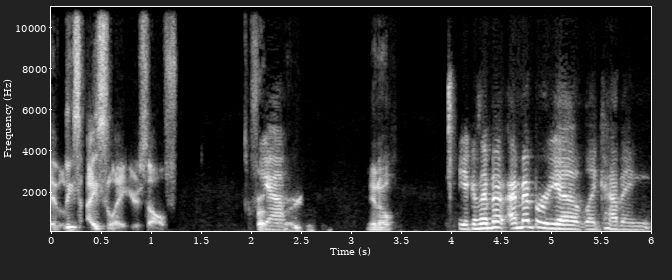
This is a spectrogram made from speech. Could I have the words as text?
at least isolate yourself from yeah. you know. Yeah, because I, me- I remember yeah like having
